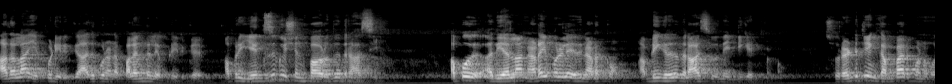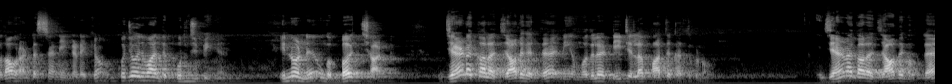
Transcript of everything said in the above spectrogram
அதெல்லாம் எப்படி இருக்குது அதுக்குண்டான பலன்கள் எப்படி இருக்குது அப்புறம் எக்ஸிகியூஷன் பவர் வந்து ராசி. அப்போது அது எல்லாம் நடைமுறையில் எது நடக்கும்? அப்படிங்கிறது அந்த ராசி வந்து இண்டிகேட் பண்ணும். ஸோ ரெண்டுத்தையும் கம்பேர் பண்ணும்போது தான் ஒரு அண்டர்ஸ்டாண்டிங் கிடைக்கும். கொஞ்சம் கொஞ்சமாக இந்த புரிஞ்சுப்பீங்க. இன்னொன்று உங்கள் பர்த் சார்ட் ஜனனகால ஜாதகத்தை நீங்கள் முதல்ல டீட்டெயிலாக பார்த்து கற்றுக்கணும் ஜனனகால ஜாதகத்தில்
